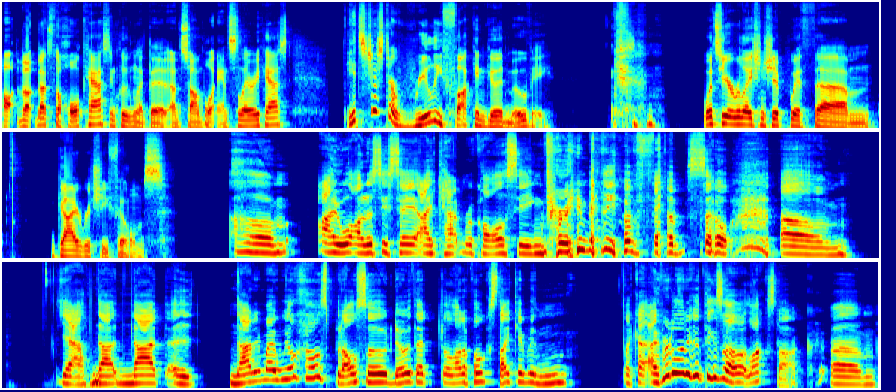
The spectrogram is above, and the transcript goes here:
uh, that's the whole cast, including like the ensemble ancillary cast. It's just a really fucking good movie. What's your relationship with um, Guy Ritchie films? Um, I will honestly say I can't recall seeing very many of them. So, um, yeah, not not uh, not in my wheelhouse, but also know that a lot of folks like him, and like I, I've heard a lot of good things about Lockstock. Um,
